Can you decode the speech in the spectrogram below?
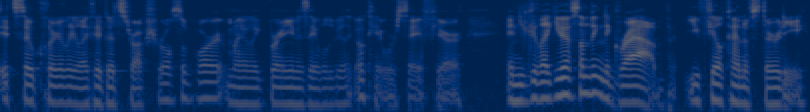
it's so clearly like a good structural support. My like brain is able to be like, okay, we're safe here, and you could like you have something to grab. You feel kind of sturdy,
